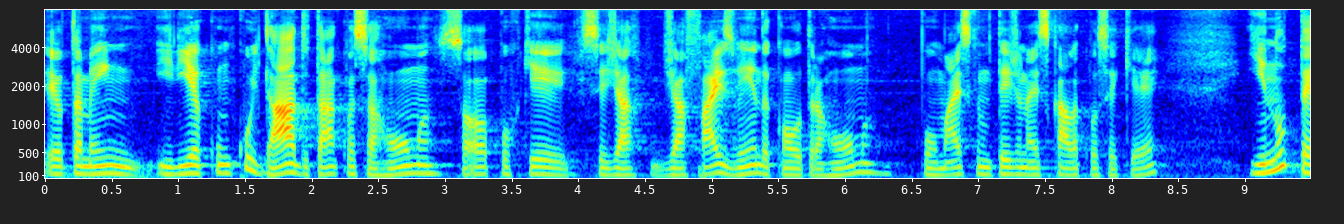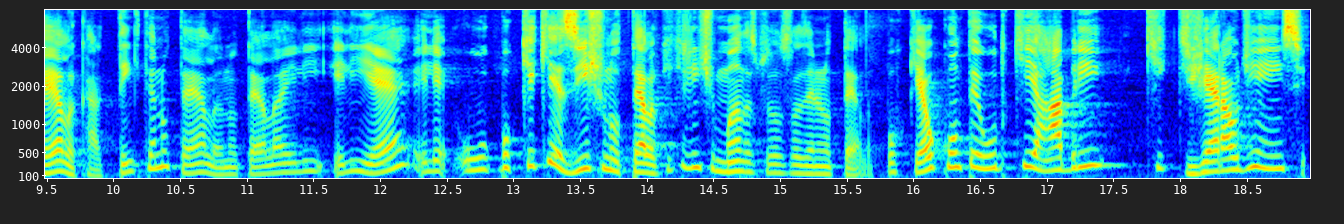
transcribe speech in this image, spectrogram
eu também iria com cuidado, tá? Com essa Roma, só porque você já, já faz venda com a outra Roma, por mais que não esteja na escala que você quer. E Nutella, cara, tem que ter Nutella. Nutella, ele, ele é. Ele é, o, por que, que existe o Nutella? Por que, que a gente manda as pessoas fazerem Nutella? Porque é o conteúdo que abre, que gera audiência.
